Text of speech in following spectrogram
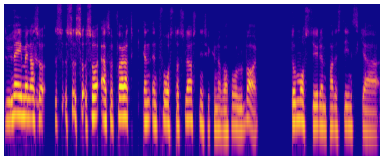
Du, Nej, men alltså, så, så, så, så, alltså för att en, en tvåstatslösning ska kunna vara hållbar, då måste ju den palestinska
